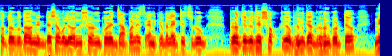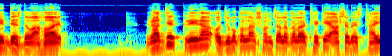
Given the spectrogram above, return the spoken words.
সতর্কতা ও নির্দেশাবলী অনুসরণ করে জাপানিজ এনকেফেলাইটিস রোগ প্রতিরোধে সক্রিয় ভূমিকা গ্রহণ করতেও নির্দেশ দেওয়া হয়। রাজ্যের ক্রীড়া ও যুবকল্যাণ সঞ্চালকালয় থেকে আসামের স্থায়ী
